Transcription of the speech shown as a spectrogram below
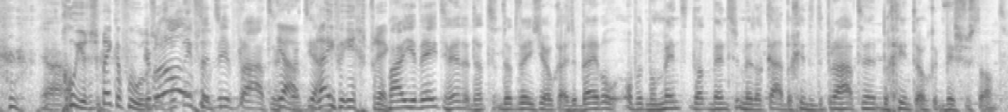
Goede gesprekken voeren. Je moet altijd weer praten. Ja, Dat- blijven in gesprek. Maar je weet, hè, dat, dat weet je ook uit de Bijbel... op het moment dat mensen met elkaar beginnen te praten... begint ook het misverstand.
